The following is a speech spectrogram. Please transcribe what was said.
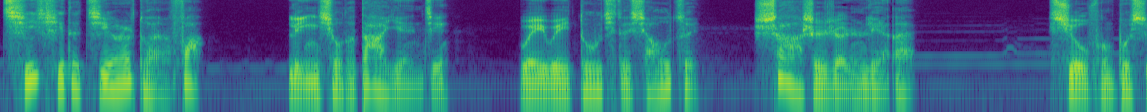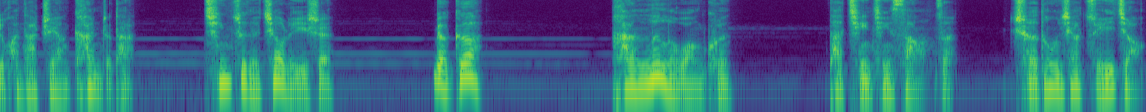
齐齐的及耳短发，灵秀的大眼睛，微微嘟起的小嘴，煞是惹人怜爱。秀凤不喜欢他这样看着她。清脆的叫了一声：“表哥。”喊愣了王坤，他清清嗓子，扯动一下嘴角：“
